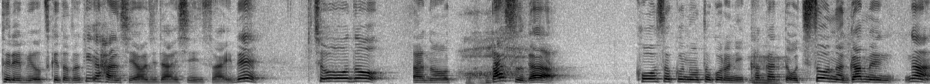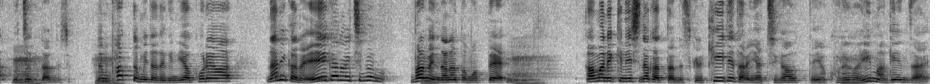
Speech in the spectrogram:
テレビをつけた時が阪神・淡路大震災でちょうどあのバスが高速のところにかかって落ちそうな画面が映ったんですよ。でもパッと見た時にいやこれは何かの映画の一部場面だなと思って、あまり気にしなかったんですけど聞いてたらいや違うっていやこれは今現在、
